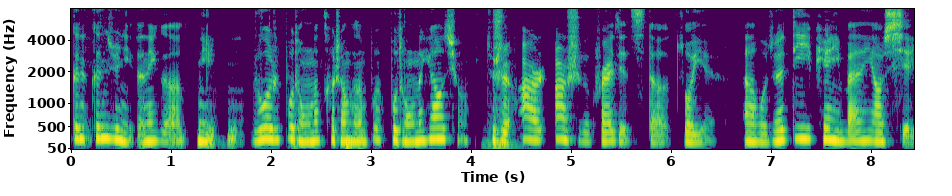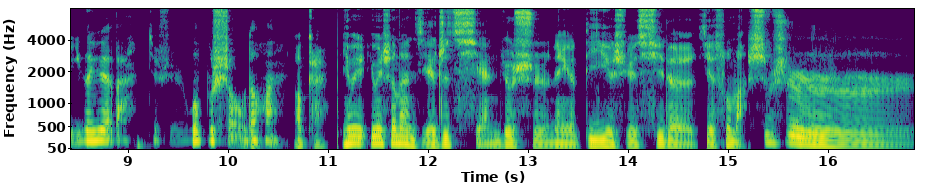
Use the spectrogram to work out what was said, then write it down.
根根据你的那个你你如果是不同的课程，可能不不同的要求，就是二二十个 credits 的作业。呃，我觉得第一篇一般要写一个月吧，就是如果不熟的话，OK，因为因为圣诞节之前就是那个第一个学期的结束嘛，是不是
